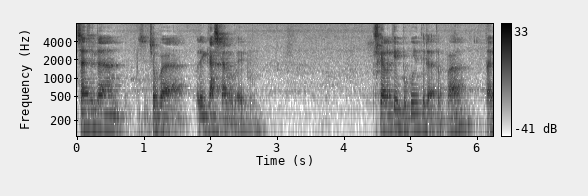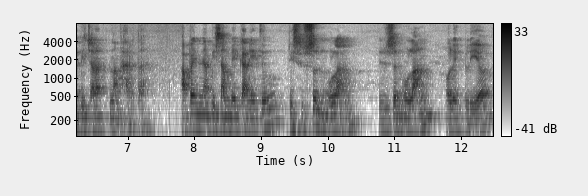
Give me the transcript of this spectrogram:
saya sudah coba ringkaskan Bapak Ibu. Sekali lagi bukunya tidak tebal tapi bicara tentang harta. Apa yang Nabi sampaikan itu disusun ulang, disusun ulang oleh beliau,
